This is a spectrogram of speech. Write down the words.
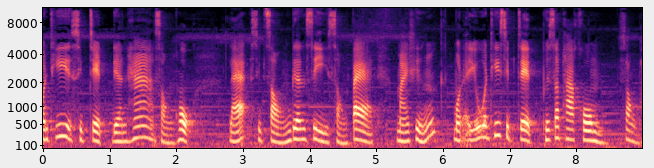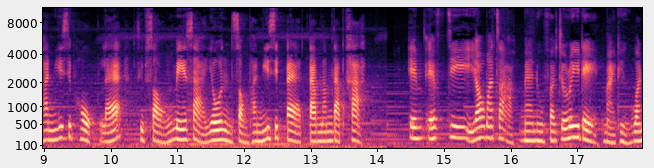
วันที่ 17 เดือน 5 26 และ 12 เดือน 4 28 หมายถึงหมดอายุวันที่ 17 พฤษภาคม 2026 และ 12 เมษายน 2028 ตามลำดับค่ะ MFG ย่อมาจาก Manufacturing Date หมายถึงวัน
